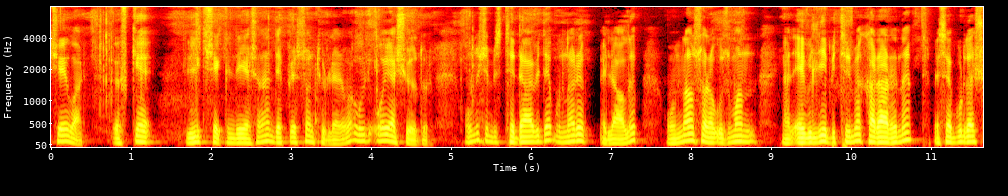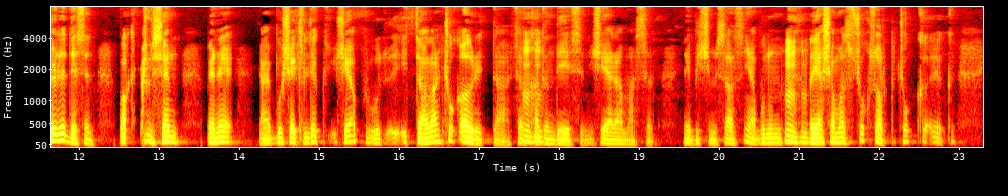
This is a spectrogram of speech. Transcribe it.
şey var. Öfkelik şeklinde yaşanan depresyon türleri var. O, o yaşıyordur. Onun için biz tedavide bunları ele alıp ondan sonra uzman yani evliliği bitirme kararını mesela burada şöyle desin. Bak sen beni yani bu şekilde şey yap bu iddialar çok ağır iddia. Sen kadın değilsin, işe yaramazsın. Ne biçim insansın ya bunun da yaşaması çok zor. Çok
